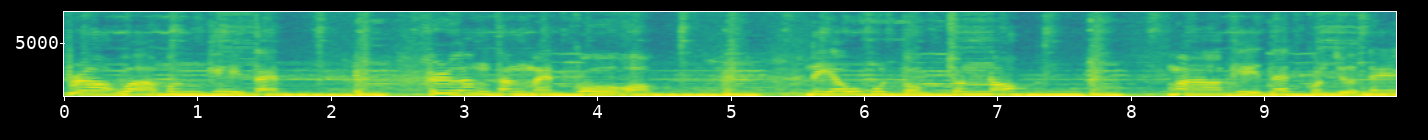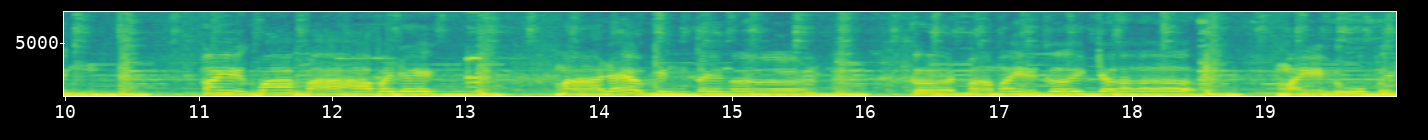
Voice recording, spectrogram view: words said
เพราะว่ามึงขี้แตดเรื่องตั้งแมทโกหก เดียวกูตบจนนอกมาขี้แตดคนชื่อเต้งให้คว้าป่าไปเด็ก มาแล้วจริงเต้งเออเกิดมาไม่เคยเจอ ไม่รู้เป็น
